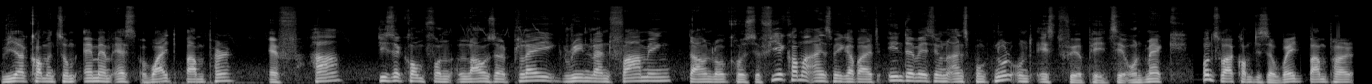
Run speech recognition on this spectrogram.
Wir kommen zum MMS White Bumper FH. Dieser kommt von Lauser Play Greenland Farming, Downloadgröße 4,1 MB in der Version 1.0 und ist für PC und Mac. Und zwar kommt dieser Weight Bumper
